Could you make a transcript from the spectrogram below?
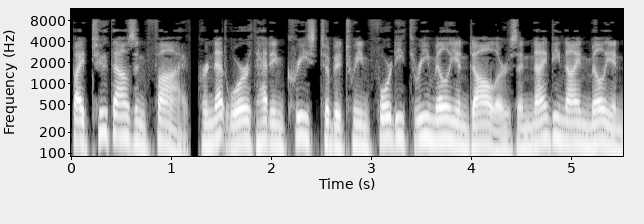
By 2005, her net worth had increased to between $43 million and $99 million.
